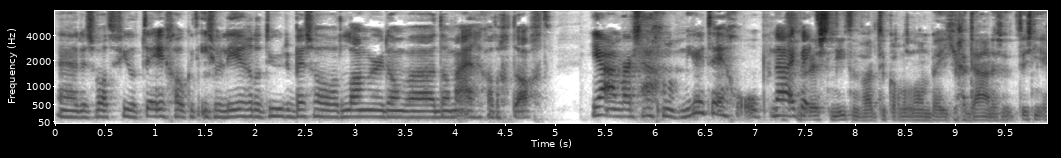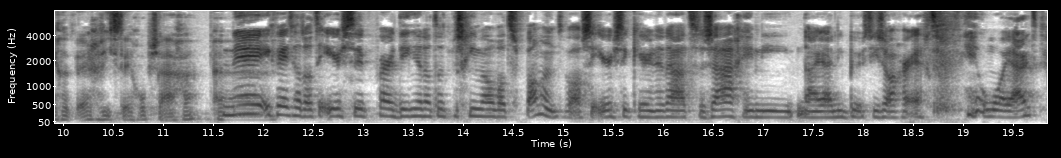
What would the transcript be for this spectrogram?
Eh, dus wat viel tegen, ook het isoleren, dat duurde best wel wat langer dan we, dan we eigenlijk hadden gedacht. Ja, en waar zagen we nog meer tegen op? Nou, ik de weet, rest niet, want we hadden natuurlijk allemaal al een beetje gedaan. Dus het is niet echt dat we ergens iets tegenop zagen. Eh, Nee, ik weet wel dat de eerste paar dingen dat het misschien wel wat spannend was. De eerste keer inderdaad ze zagen in die, nou ja, die bus die zag er echt heel mooi uit.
